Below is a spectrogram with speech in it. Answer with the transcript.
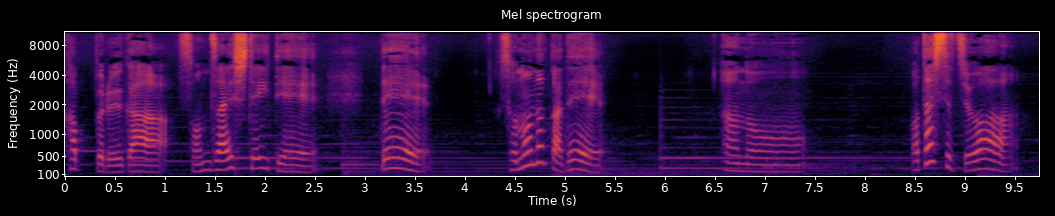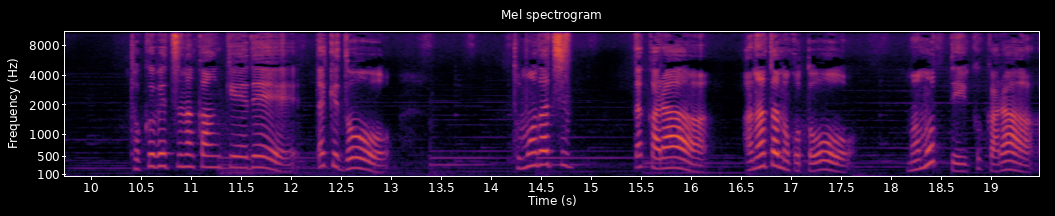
カップルが存在していて、で、その中で、あの、私たちは、特別な関係で、だけど、友達だから、あなたのことを守っていくから、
